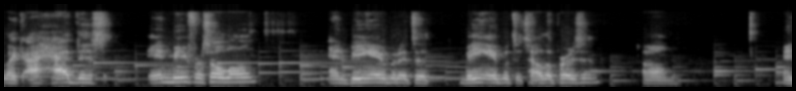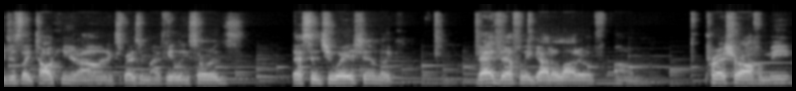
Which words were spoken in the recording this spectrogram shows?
like I had this in me for so long and being able to, to being able to tell the person um, and just like talking it out and expressing my feelings towards that situation, like that definitely got a lot of um, pressure off of me.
